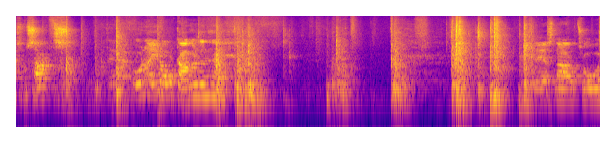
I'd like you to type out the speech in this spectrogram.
som sagt. Den er under et år gammel, den her. Det er snart oktober.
